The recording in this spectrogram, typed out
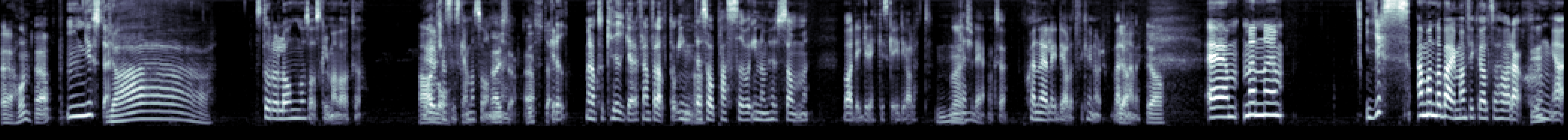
Är hon? Ja. Mm, just det. Ja! Stor och lång och så skulle man vara också. Det är ja. Ja, det. Ja. Just det. grej. Men också krigare framförallt och inte Ja. så passiv och inomhus som var det grekiska idealet. Nej. Kanske det också. Generella idealet för kvinnor världen Ja, över. ja. Ehm, men ehm, yes, Amanda Bergman fick vi alltså Mm. höra sjunga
